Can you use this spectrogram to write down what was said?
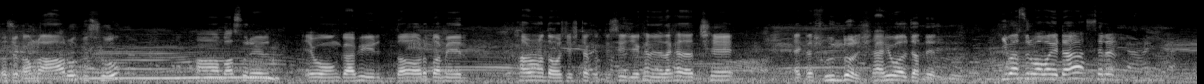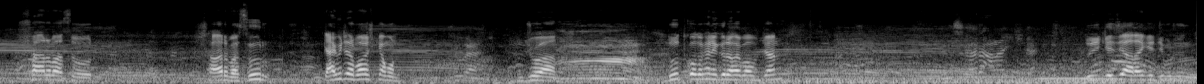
দর্শক আমরা আরও কিছু বাছুরের এবং গাভীর দর দামের ধারণা দেওয়ার চেষ্টা করতেছি যেখানে দেখা যাচ্ছে একটা সুন্দর শাহিওয়াল জাতের। কি বাছুর বাবা এটা? ছেলের? সার বাছুর। সার বাছুর? গাভীটার বয়স কেমন? জোয়ান। দুধ কতখানি করে হয় বাবুজান? দুই কেজি, আড়াই কেজি পর্যন্ত।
